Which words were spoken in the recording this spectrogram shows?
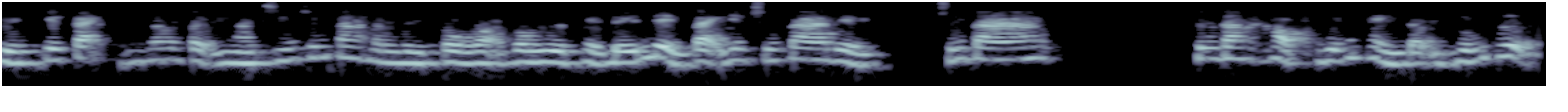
phía khía cạnh do vậy mà chính chúng ta là người cầu gọi và người phải đến để dạy cho chúng ta, để chúng ta chúng ta học những hành động hướng thượng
